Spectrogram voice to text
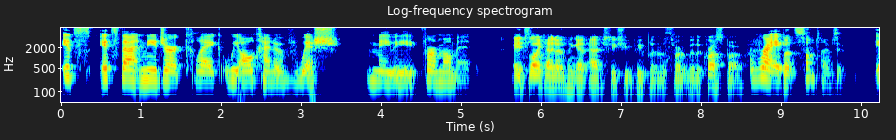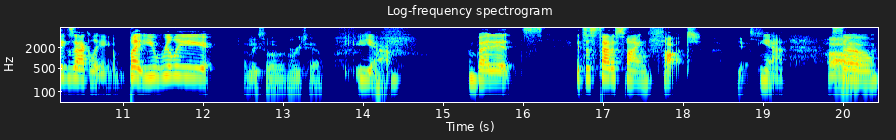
it's it's that knee jerk, like we all kind of wish maybe for a moment. It's like I don't think I'd actually shoot people in the throat with a crossbow, right? But sometimes it exactly. But you really, at least when I'm in retail, yeah. but it's it's a satisfying thought. Yes. Yeah. Um, so,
